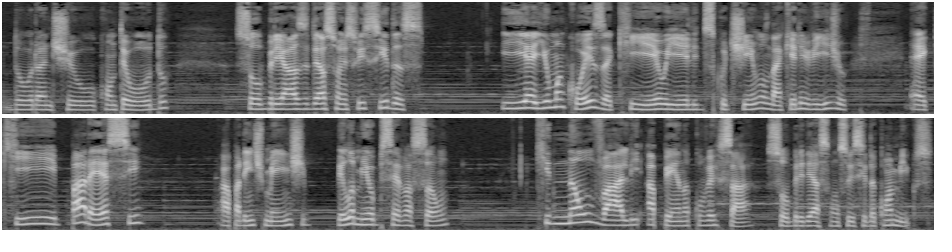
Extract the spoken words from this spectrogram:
durante o conteúdo sobre as ideações suicidas. E aí uma coisa que eu e ele discutimos naquele vídeo é que parece, aparentemente, pela minha observação, que não vale a pena conversar sobre ideação suicida com amigos.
